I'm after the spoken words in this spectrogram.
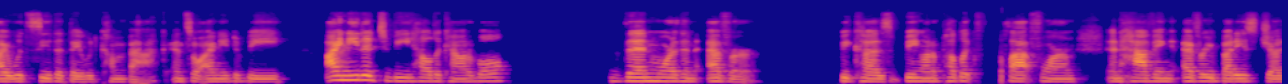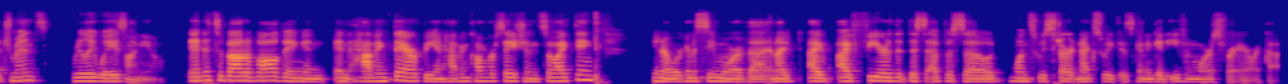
I would see that they would come back. And so I need to be, I needed to be held accountable then more than ever because being on a public platform and having everybody's judgments really weighs on you and it's about evolving and and having therapy and having conversations so i think you know we're going to see more of that and I, I i fear that this episode once we start next week is going to get even worse for Erika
